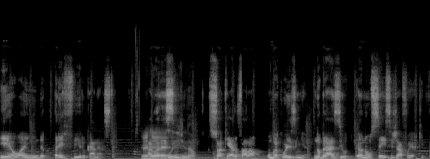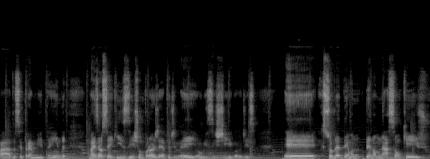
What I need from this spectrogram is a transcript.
eu ainda prefiro canastra. É, Agora sim, original. Só quero falar uma coisinha. No Brasil, eu não sei se já foi arquivado, se tramita ainda, mas eu sei que existe um projeto de lei, ou existia, igual eu disse, é, sobre a denominação queijo,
